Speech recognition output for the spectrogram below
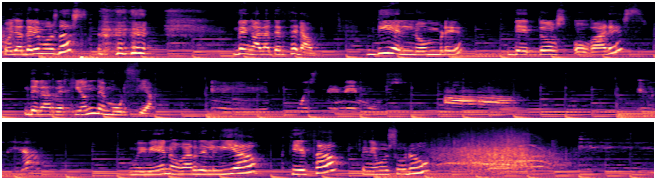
Pues ya tenemos dos. Venga, la tercera. Di el nombre de dos hogares de la región de Murcia. Eh, pues tenemos a el guía, Muy bien, hogar del guía, Cieza, tenemos uno. y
